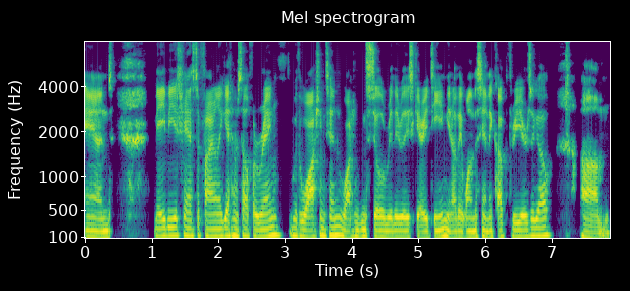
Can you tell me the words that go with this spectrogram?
and maybe a chance to finally get himself a ring with Washington. Washington's still a really, really scary team. You know, they won the Stanley Cup three years ago. Um,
